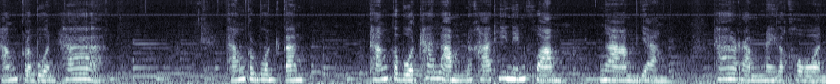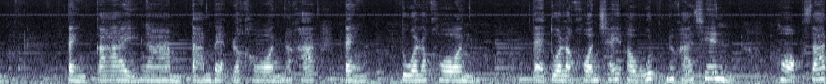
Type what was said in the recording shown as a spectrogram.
ทั้งกระบวนท่า ทั้งกระบวนการ ทั้งกระบวนท่ารำนะคะที่เน้นความงามอย่างท่ารำในละคร แต่งกายงามตามแบบละครนะคะ แต่งตัวละคร แต่ตัวละครใช้อาวุธนะคะ เช่น หอกซัด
